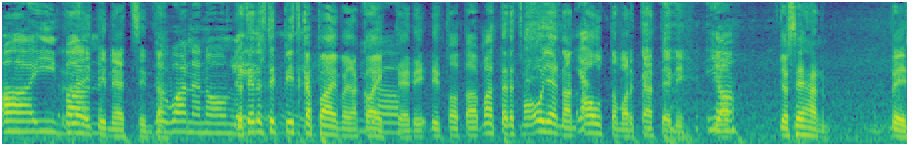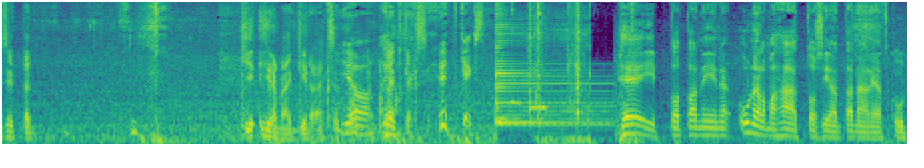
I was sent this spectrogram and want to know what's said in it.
Aivan. reitin etsintä. The one and only. Ja tietysti pitkä päivä ja kaikkea, niin, niin tota, mä ajattelin, että mä ojennan Ja- auttavan käteni. Joo. Ja, ja sehän vei sitten ki- hirveän kireäksi hetkeksi. Hetkeksi. Hei, tota niin, Unelmahäät tosiaan tänään jatkuu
